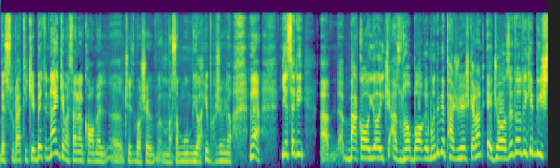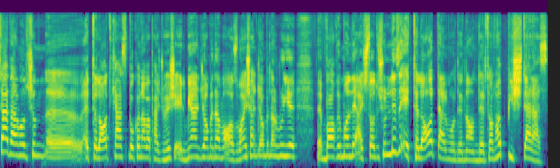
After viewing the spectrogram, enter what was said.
به صورتی که بتونه نه اینکه مثلا کامل چیز باشه مثلا مومیایی باشه اینا. نه. یه سری بقایایی که از اونها باقی مونده به پژوهشگران اجازه داده که بیشتر در موردشون اطلاعات کسب بکنن و پژوهش علمی انجام بدن و آزمایش انجام بدن روی باقی مانده اجسادشون. لذا اطلاعات در مورد ناندرتال ها بیشتر از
